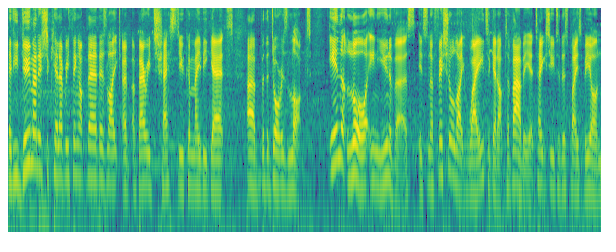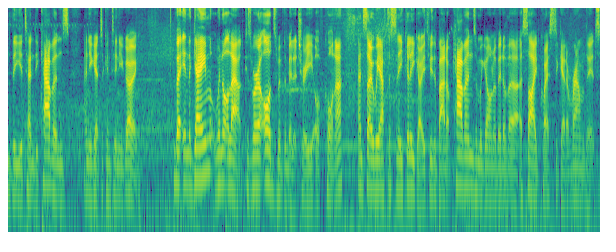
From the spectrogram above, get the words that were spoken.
If you do manage to kill everything up there, there's like a, a buried chest you can maybe get, uh, but the door is locked. In lore, in universe, it's an official like way to get up to Vabbi. It takes you to this place beyond the Utendi Caverns, and you get to continue going. But in the game, we're not allowed because we're at odds with the military of Kourna. And so we have to sneakily go through the Bahdok Caverns and we go on a bit of a, a, side quest to get around it.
